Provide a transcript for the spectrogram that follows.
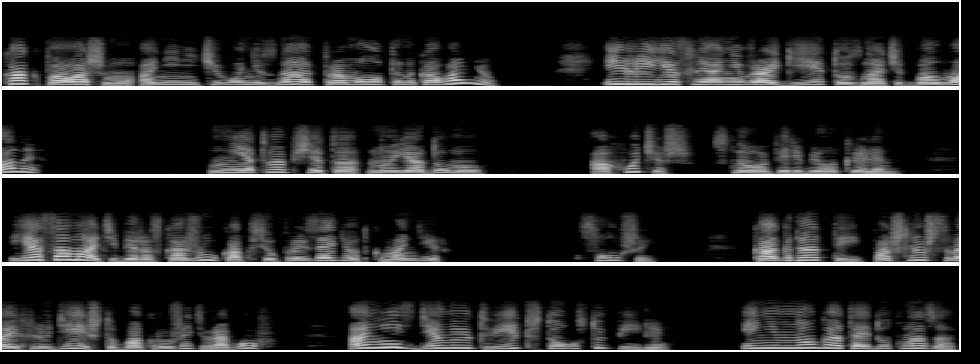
Как, по-вашему, они ничего не знают про молот и наковальню? Или если они враги, то значит болваны? Нет, вообще-то, но я думал... А хочешь, — снова перебила Кэлен, — я сама тебе расскажу, как все произойдет, командир. Слушай, когда ты пошлешь своих людей, чтобы окружить врагов, они сделают вид, что уступили, и немного отойдут назад.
